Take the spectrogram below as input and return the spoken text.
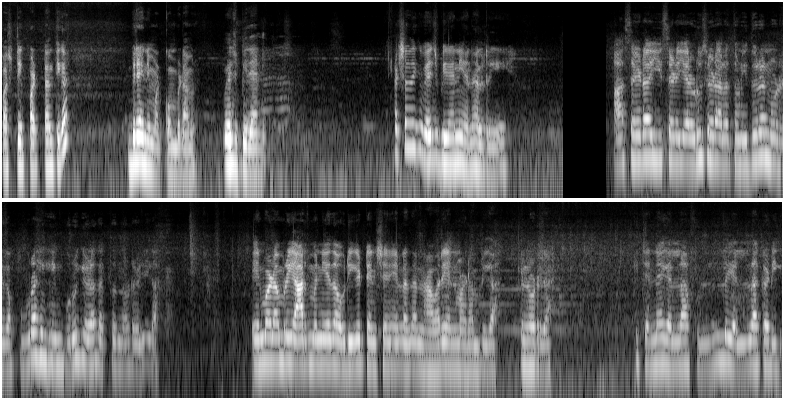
ಫಸ್ಟಿಗೆ ಪಟ್ ಅಂತೀಗ ಬಿರಿಯಾನಿ ಮಾಡ್ಕೊಂಬಿಡಮ್ರಿ ವೆಜ್ ಬಿರಿಯಾನಿ. ಆ್ಯಕ್ಚುಲಿ ಈಗ ವೆಜ್ ಬಿರಿಯಾನಿ ಏನಲ್ರಿ? ಆ ಸೈಡ ಈ ಸೈಡ್ ಎರಡೂ ಸೈಡ್ ಆಲತ್ತವ್ ಇದ್ರೆ ನೋಡ್ರಿ ಈಗ ಪೂರ ಹಿಂಗೆ ಹಿಂಗೆ ಬುರುಗಿ ಹೇಳಕತ್ತದ ನೋಡ್ರಿ ಇಲ್ಲಿ ಈಗ. ಏನು ಮಾಡಮ್ರಿ ಯಾರ್ದು ಮನೆ ಅದ ಅವರಿಗೆ ಟೆನ್ಷನ್ ಇಲ್ಲ ಅಂದ್ರೆ ನಾವರೇ ಏನು ಮಾಡಮ್ರಿ ಈಗ. ಇಲ್ಲಿ ನೋಡ್ರಿ ಈಗ. ಕಿಚನ್ನಾಗೆಲ್ಲ ಫುಲ್ ಎಲ್ಲ ಕಡೆಗೆ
